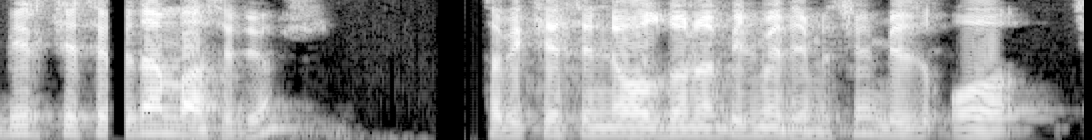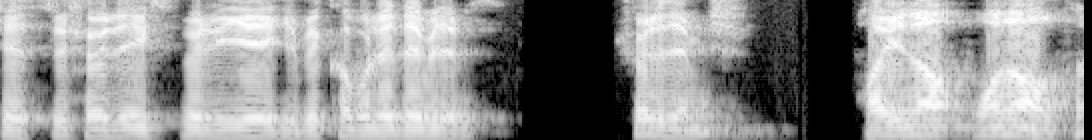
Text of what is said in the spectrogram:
bir kesirden bahsediyoruz. Tabii kesin ne olduğunu bilmediğimiz için biz o kesri şöyle x bölü y gibi kabul edebiliriz. Şöyle demiş. Payına 16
